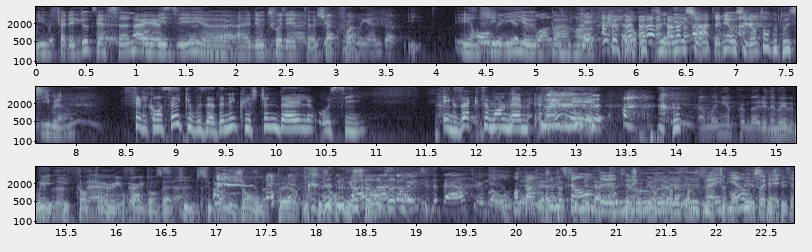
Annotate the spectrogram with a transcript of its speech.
Il fallait deux personnes pour m'aider euh, à aller aux toilettes à chaque fois. Et on finit euh, par euh, retenir, se retenir aussi longtemps que possible. C'est le conseil que vous a donné Christian Bale aussi. Exactement le même. Oui, et quand on rentre dans un film, souvent les gens ont peur de ce genre de choses. On parle tout le temps de va-et-vient aux toilettes.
